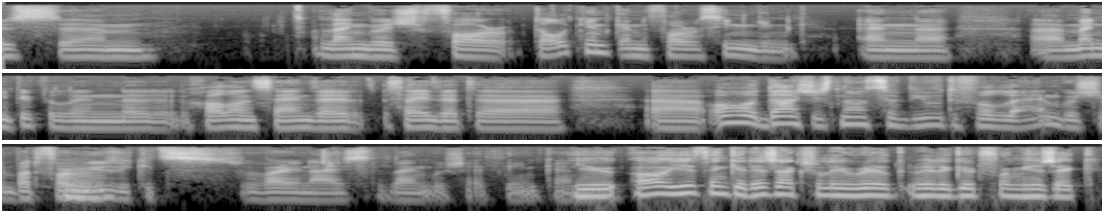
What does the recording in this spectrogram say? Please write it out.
use um, language for talking and for singing. And uh, uh, many people in uh, Holland say that, say that uh, uh, oh, Dutch is not so beautiful language, but for Hmm. music it's a very nice language, I think. And You oh, you think it is actually real, really good for music?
